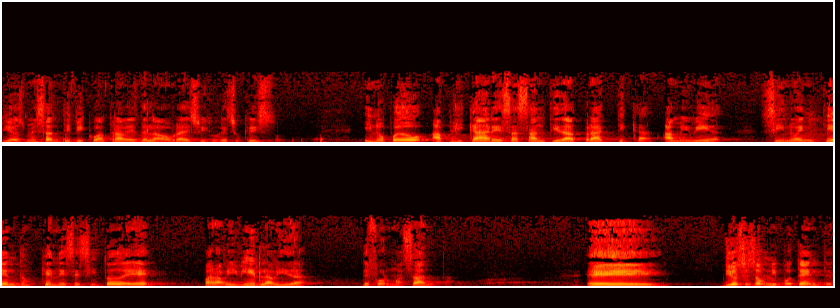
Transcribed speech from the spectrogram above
Dios me santificó a través de la obra de su Hijo Jesucristo. Y no puedo aplicar esa santidad práctica a mi vida si no entiendo que necesito de Él para vivir la vida de forma santa. Eh, Dios es omnipotente,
